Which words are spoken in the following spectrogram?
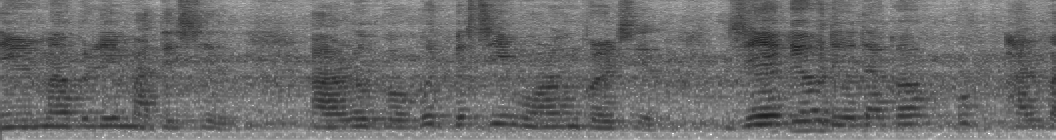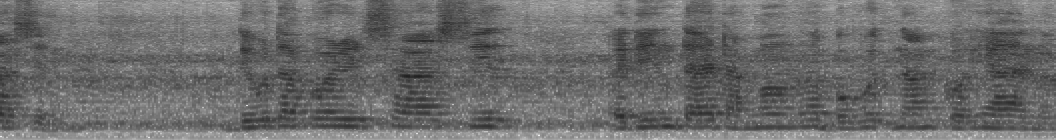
নিৰ্মা বুলি মাতিছিল আৰু বহুত বেছি মৰম কৰিছিল জীয়েকেও দেউতাকক খুব ভাল পাইছিল। দেউতাকৰ ইচ্ছা আছিল এদিন তাই ডাঙৰ হৈ বহুত নাম কঢ়িয়াই আনো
